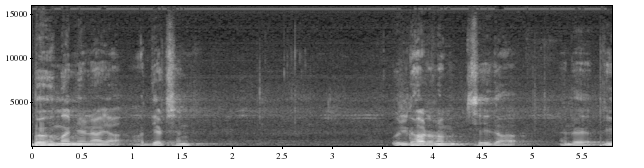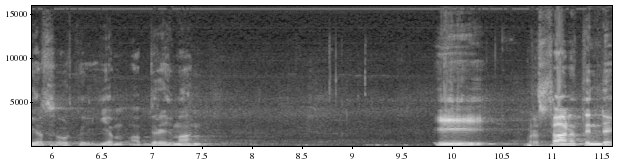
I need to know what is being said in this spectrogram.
ബഹുമാന്യനായ അധ്യക്ഷൻ ഉദ്ഘാടനം ചെയ്ത എന്റെ പ്രിയ സുഹൃത്ത് എം അബ്ദുറഹിമാൻ. ഈ പ്രസ്ഥാനത്തിന്റെ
